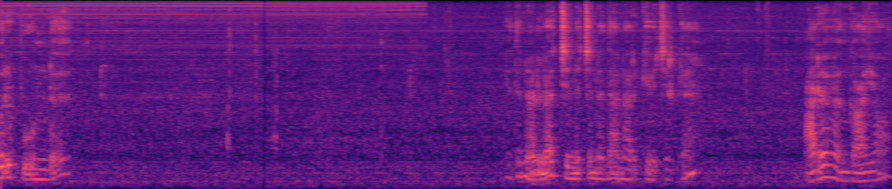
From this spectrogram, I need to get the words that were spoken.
ஒரு பூண்டு. இது நல்லா சின்ன சின்னதாக நறுக்கி வச்சுருக்கேன். அரை வெங்காயம்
